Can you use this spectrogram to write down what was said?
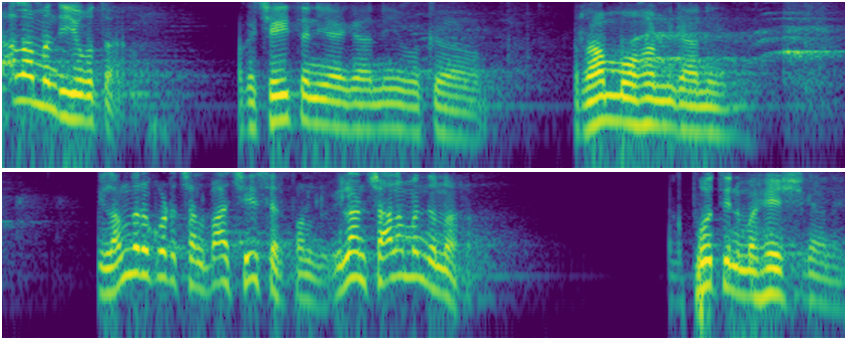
చాలామంది యువత ఒక చైతన్య కానీ ఒక రామ్మోహన్ కానీ. వీళ్ళందరూ కూడా చాలా బాగా చేశారు పనులు. ఇలాంటి చాలామంది ఉన్నారు. పోతిని మహేష్ కానీ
